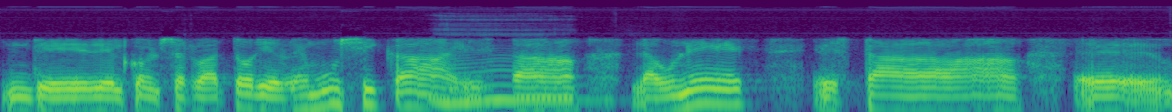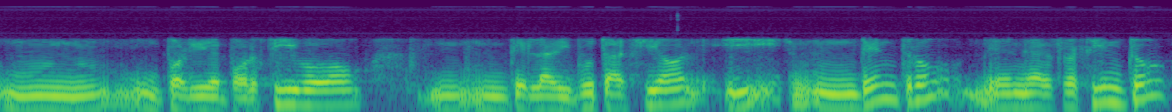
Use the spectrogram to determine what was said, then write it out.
del Conservatorio de Música, ah. está la UNED, está eh, un, polideportivo de la Diputación y dentro, en el recinto,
